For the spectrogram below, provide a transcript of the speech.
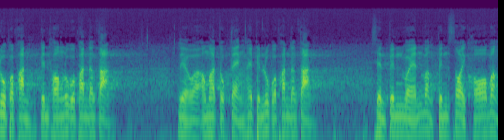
รูปพันธ์เป็นทองรูปพันธ์ต่าง ๆ เรียกว่าเอามาตกแต่งให้เป็นรูปพันธ์ต่าง ๆ เช่นเป็นแหวนบ้าง เป็นสร้อยคอบ้าง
